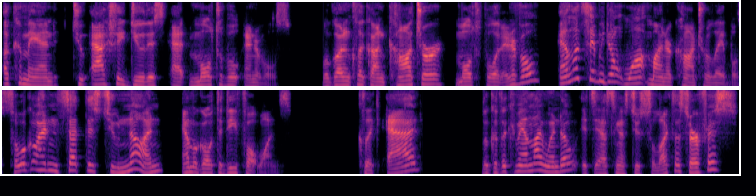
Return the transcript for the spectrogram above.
a command to actually do this at multiple intervals. We'll go ahead and click on contour multiple at interval. And let's say we don't want minor contour labels. So we'll go ahead and set this to none and we'll go with the default ones. Click add. Look at the command line window. It's asking us to select a surface.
